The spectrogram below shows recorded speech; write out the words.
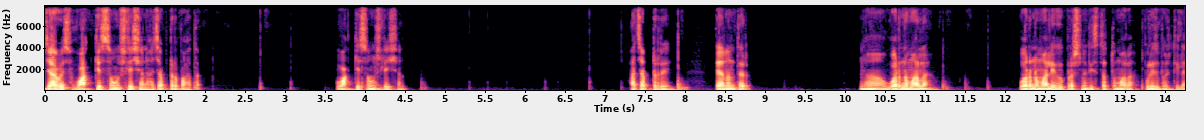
ज्यावेळेस वाक्य संश्लेषण हा चॅप्टर पाहता वाक्य संश्लेषण हा चॅप्टर आहे. त्यानंतर वर्णमाला. वर्णमालेवर प्रश्न दिसतात तुम्हाला पोलीस भरतीला.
